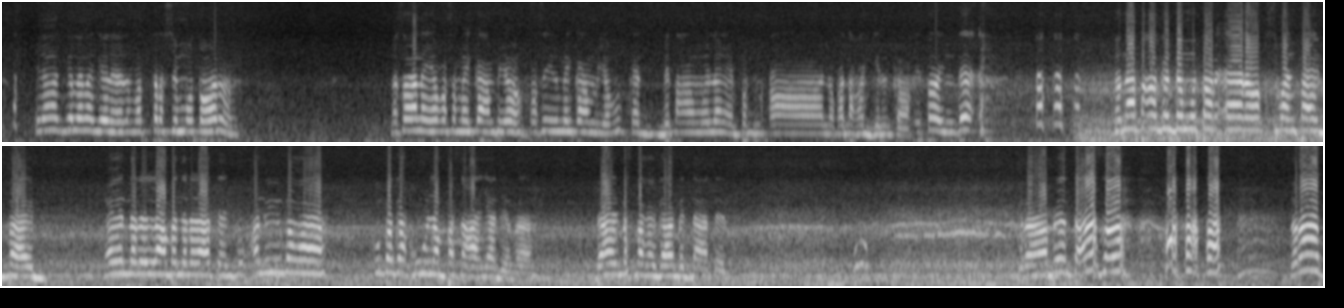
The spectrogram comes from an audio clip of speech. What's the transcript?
Kailangan ko lang ng ganun, matras yung motor. Nasanay ako sa may cambio. Kasi yung may cambio, bitangan mo lang eh, pag naka, ano ka, naka-gear ka. Ito, hindi. so, napakaganda motor, Aerox 155. Ngayon nalalaman na natin kung ano yung mga kumbaga kulang pa sa kanya, di ba? Dahil mas magagamit natin. Whew. Grabe ang taas, oh! Sarap!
